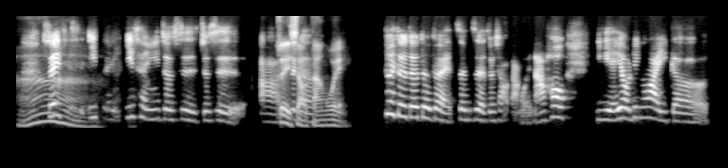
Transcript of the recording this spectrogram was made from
啊、所以其实一乘一乘一就是就是啊、呃、最小单位。对对对对对，针织的最小单位。然后也有另外一个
